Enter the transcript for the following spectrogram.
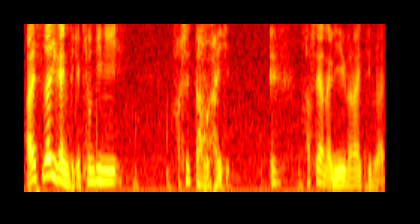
あいつら以外の時は基本的に走った方がいい。走らない理由がないっていうぐらい。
